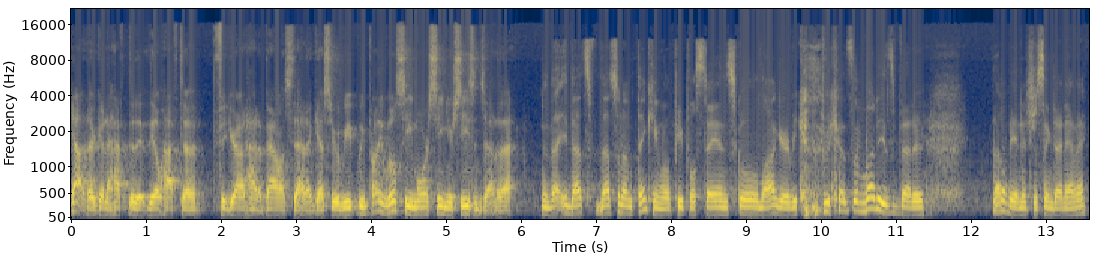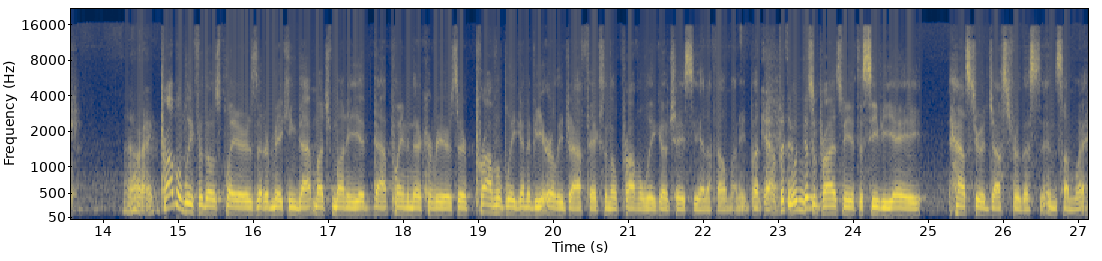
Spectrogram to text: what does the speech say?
yeah, they're going to have to. They'll have to figure out how to balance that. I guess we we probably will see more senior seasons out of that. That, that's that's what I'm thinking. Will people stay in school longer because because the money's better? That'll be an interesting dynamic. All right. Probably for those players that are making that much money at that point in their careers, they're probably going to be early draft picks, and they'll probably go chase the NFL money. But yeah, but it wouldn't surprise me if the CBA has to adjust for this in some way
